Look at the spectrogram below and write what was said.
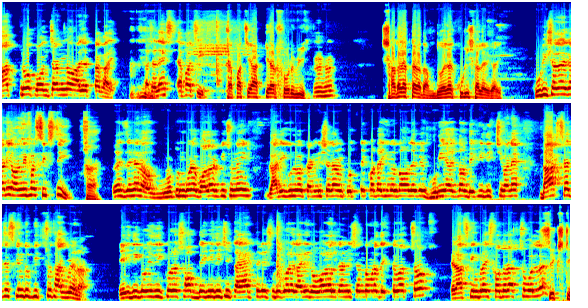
মাত্র পঞ্চান্ন হাজার টাকায়। আচ্ছা নেক্সট অ্যাপাচি অ্যাপাচি হুম টাকা দাম দু হাজার কুড়ি সালের গাড়ি। কুড়ি সালের গাড়ি অনলি ফর হ্যাঁ। নতুন করে বলার কিছু নেই। গাড়িগুলোর কন্ডিশন আমি প্রত্যেক কটাই কিন্তু তোমাদেরকে ঘুরিয়ে একদম দেখিয়ে দিচ্ছি মানে ডার্ক স্ক্র্যাচেস কিন্তু কিচ্ছু থাকবে না। এই দিক ওই দিক করে সব দেখিয়ে দিচ্ছি টায়ার থেকে শুরু করে গাড়ির ওভারঅল কন্ডিশন তোমরা দেখতে পাচ্ছ। এর আস্কিং প্রাইস কত রাখছো বললে? সিক্সটি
